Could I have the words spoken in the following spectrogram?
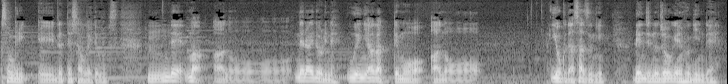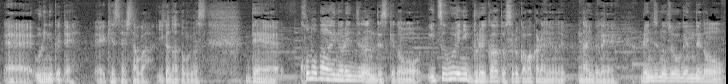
う損切り、えー、絶対した方がいいと思います、うん、でまああのー、狙い通りね上に上がってもあのー、よく出さずにレンジの上限付近で、えー、売り抜けてえー、決済した方がいいかなと思います。でこの場合のレンジなんですけどいつ上にブレイクアウトするかわからないのでレンジの上限での、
